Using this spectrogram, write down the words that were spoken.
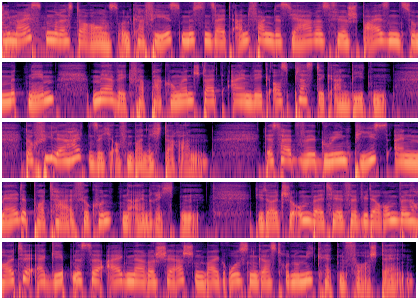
Die meisten Restaurants und Cafés müssen seit Anfang des Jahres für Speisen zum Mitnehmen Mehrwegverpackungen statt Einweg aus Plastik anbieten. Doch viele halten sich offenbar nicht daran. Deshalb will Greenpeace ein Meldeportal für Kunden einrichten. Die Deutsche Umwelthilfe wiederum will heute Ergebnisse eigener Recherchen bei großen Gastronomieketten vorstellen.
